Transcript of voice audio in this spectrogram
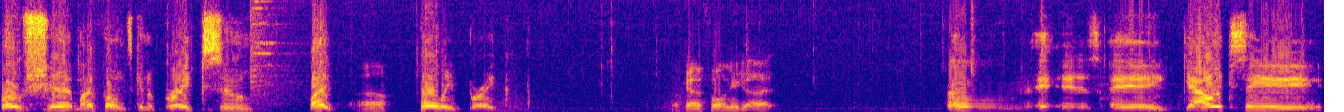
Oh shit! My phone's gonna break soon. Like Oh, fully break. what kind of phone you got? Um, it is a Galaxy.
